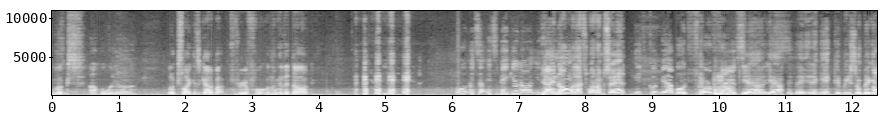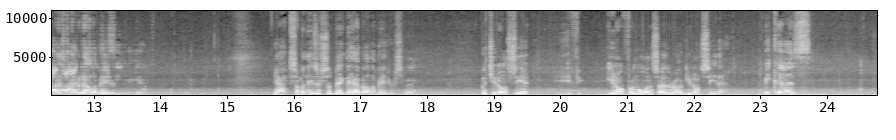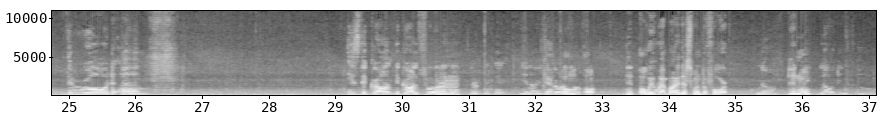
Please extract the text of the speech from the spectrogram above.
looks A whole. Uh, looks like it's got about three or four. Look at the dog. oh, it's a, it's big, you know. It's Yeah, I know. That's what I'm saying. It could be about four or five. Yeah, stories. yeah. It, it- it could be so big it has to ah, have an elevator. see, Yeah. Yeah, some of these are so big they have elevators, but you don't see it. If you, know from the one side of the road, you don't see that. Because the road um is the ground the ground floor. Mhm. The, the, the, you know, is the Yeah. ground Oh, floor. oh, did, oh, we went by this one before, No, didn't we? no, didn't come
